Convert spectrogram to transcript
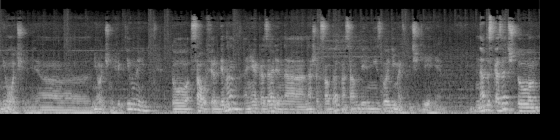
не очень, а, не очень эффективный, то Сау Фердинанд, они оказали на наших солдат на самом деле неизгладимое впечатление. Надо сказать, что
